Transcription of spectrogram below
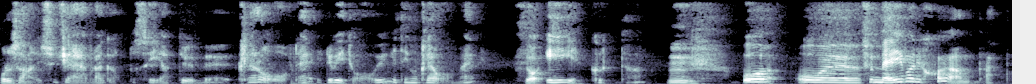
Och då sa han, det är så jävla gott att se att du eh, klär av dig. Du vet, jag har ju ingenting att klä av mig. Jag är Kurtan. Och, och eh, för mig var det skönt att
